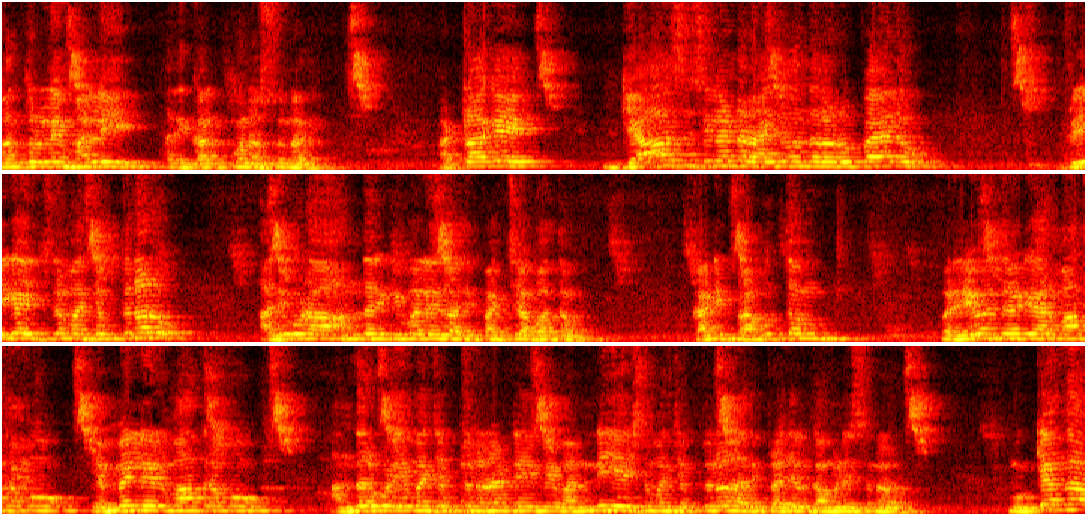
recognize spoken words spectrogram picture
మంత్రుల్ని మళ్ళీ అది కలుపుకొని వస్తున్నది అట్లాగే గ్యాస్ సిలిండర్ ఐదు వందల రూపాయలు ఫ్రీగా ఇచ్చినామని చెప్తున్నారు. అది కూడా అందరికి ఇవ్వలేదు అది పచ్చి అబద్ధం. కానీ ప్రభుత్వం రేవంత్ రెడ్డి గారు మాత్రము ఎమ్మెల్యేలు మాత్రము అందరూ కూడా ఏమని చెప్తున్నారు అంటే మేము అన్నీ చేసినామని చెప్తున్నారు అది ప్రజలు గమనిస్తున్నారు. ముఖ్యంగా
